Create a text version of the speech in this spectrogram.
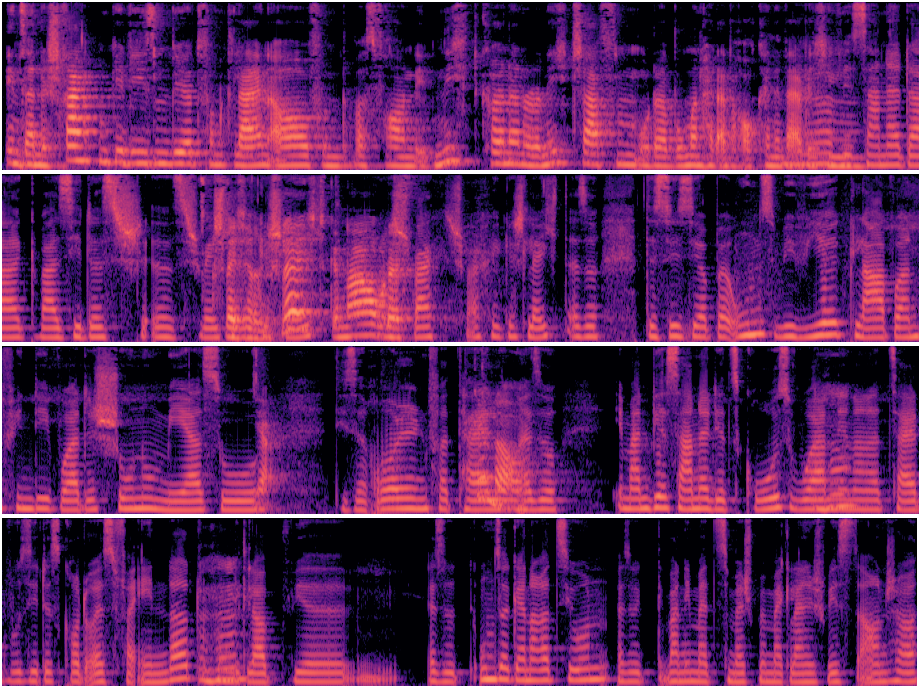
in seine Schranken gewiesen wird von klein auf und was Frauen eben nicht können oder nicht schaffen oder wo man halt einfach auch keine weiblichen. Ja, wir sind ja da quasi das, das schwächere, schwächere Geschlecht, Geschlecht, genau. Oder schwach, schwache Geschlecht. Also das ist ja bei uns, wie wir klar waren, finde ich, war das schon noch mehr so ja. diese Rollenverteilung. Genau. Also ich meine, wir sind halt jetzt groß geworden mhm. in einer Zeit, wo sich das gerade alles verändert. Mhm. Und ich glaube, wir also unsere Generation, also wenn ich mir jetzt zum Beispiel meine kleine Schwester anschaue,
